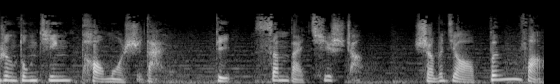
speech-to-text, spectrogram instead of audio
生东京泡沫时代，第三百七十章：什么叫奔放？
